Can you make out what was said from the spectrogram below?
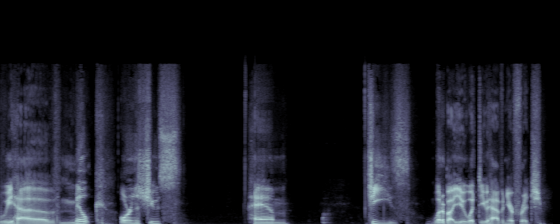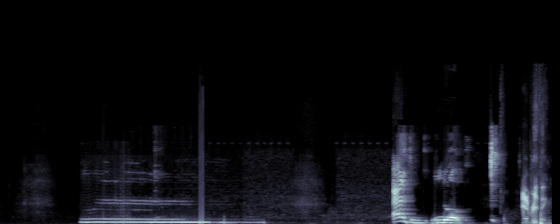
We have milk, orange juice, ham, cheese. What about you? What do you have in your fridge? Mm. And look. Everything.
